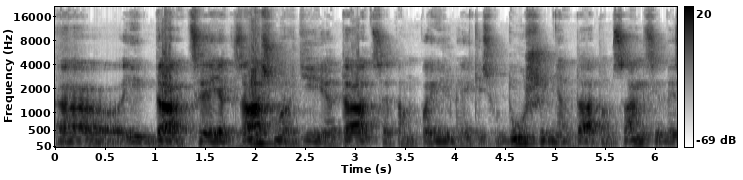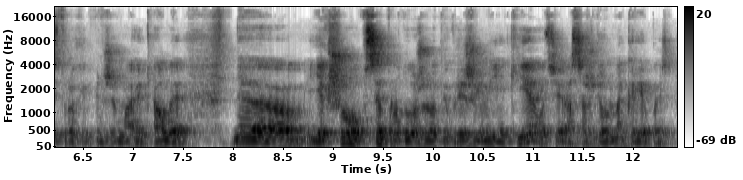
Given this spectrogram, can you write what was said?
Е, і да, це як зашморг діє, да, це там повільне якесь удушення, да, там санкції десь трохи піджимають. Але е, якщо все продовжувати в режимі, як є, оці осажденна крепость,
